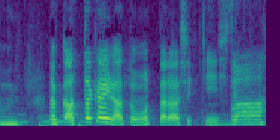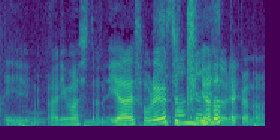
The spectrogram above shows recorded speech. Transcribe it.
ん、なんかあったかいなと思ったら失禁してたっていうのがありましたね。いやそれがちょっと嫌だったかな。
